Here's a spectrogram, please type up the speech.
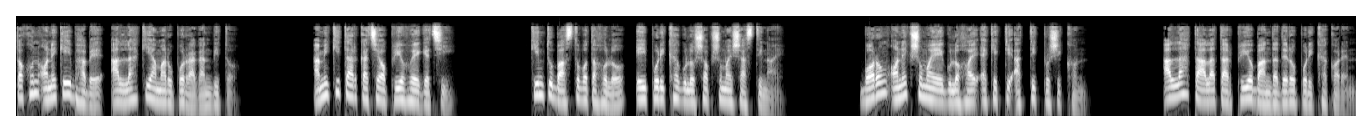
তখন অনেকেই ভাবে, আল্লাহ কি আমার উপর রাগান্বিত? আমি কি তার কাছে অপ্রিয় হয়ে গেছি? কিন্তু বাস্তবতা হল, এই পরীক্ষাগুলো সবসময় শাস্তি নয়। বরং অনেক সময় এগুলো হয় এক একটি আত্মিক প্রশিক্ষণ। আল্লাহ তালা তার প্রিয় বান্দাদেরও পরীক্ষা করেন।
